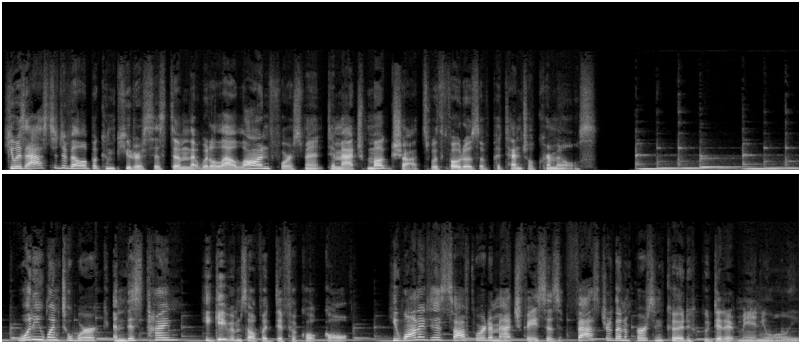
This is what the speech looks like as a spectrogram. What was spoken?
He was asked to develop a computer system that would allow law enforcement to match mugshots with photos of potential criminals. Woody went to work, and this time, he gave himself a difficult goal. He wanted his software to match faces faster than a person could who did it manually.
